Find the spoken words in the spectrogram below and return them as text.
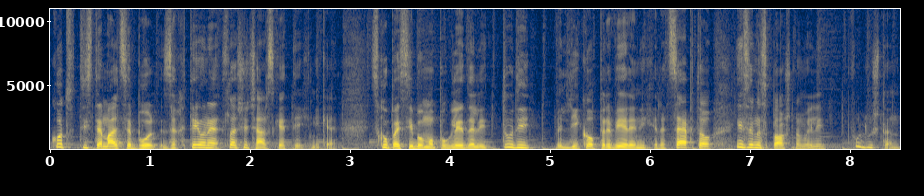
kot tiste malce bolj zahtevne slaščičarske tehnike. Skupaj si bomo pogledali tudi veliko preverjenih receptov in se nasplošno imeli ful lušten.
